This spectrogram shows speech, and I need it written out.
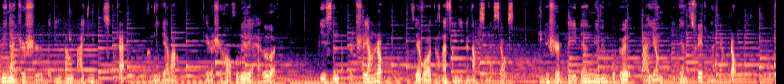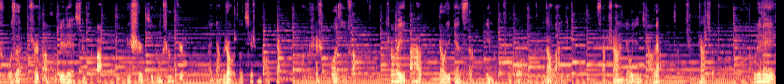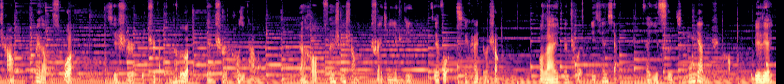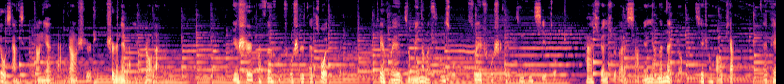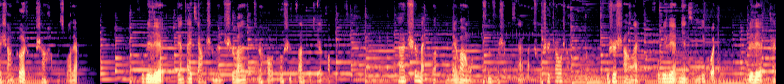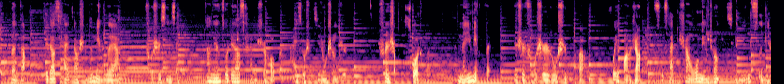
危难之时，本应当拔营起寨，可您别忘了，这个时候忽必烈还饿着，一心等着吃羊肉，结果等来这么一个闹心的消息。于是他一边命令部队拔营，一边催着那羊肉。厨子知道忽必烈性子暴，于是急中生智，把羊肉都切成薄片，往开水锅里一放，稍微一扒拉，肉一变色，立马出锅，盛到碗里，撒上油盐调料，就给盛上去了。忽必烈一尝，味道不错，其实也是感觉他饿，连吃了好几大碗，然后分身上马，率军迎敌，结果旗开得胜。后来元朝统一天下，在一次庆功宴的时候，忽必烈又想起了当年打仗时吃的那碗羊肉来了，于是他吩咐厨师再做一回，这回就没那么仓促，所以厨师得精工细作。他选取了小绵羊的嫩肉，切成薄片儿，再配上各种上好的佐料。忽必烈连带将士们吃完之后都是赞不绝口。他吃美了，也没忘往吩咐手下把厨师招上。厨师上来往忽必烈面前一跪，忽必烈开口问道：“这道菜叫什么名字呀？”厨师心想，当年做这道菜的时候本来就是急中生智，顺手就做出来了，他没名字。于是厨师如实禀报，回皇上，此菜尚无名称，请您赐名。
